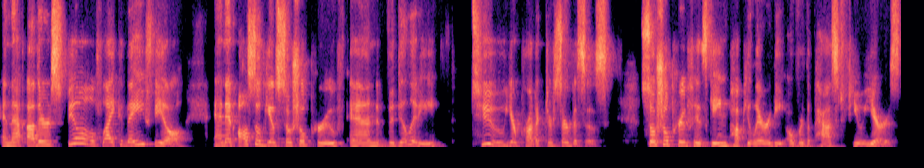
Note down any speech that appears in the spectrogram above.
and that others feel like they feel. And it also gives social proof and validity to your product or services. Social proof has gained popularity over the past few years.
